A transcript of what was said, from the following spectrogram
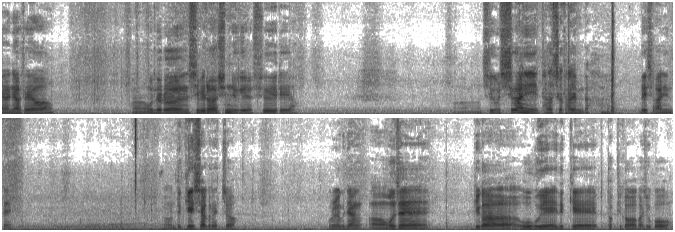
네, 안녕하세요. 어, 오늘은 11월 16일 수요일이에요. 어, 지금 시간이 5시가 다 됩니다. 4시 반인데, 어, 늦게 시작을 했죠. 오늘 그냥, 어, 제 비가 오후에 늦게부터 비가 와가지고,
